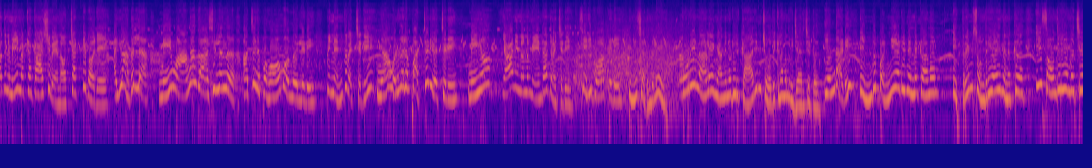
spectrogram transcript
അതിന് മീൻ വെക്കാൻ കാശ് വേണോ? ചട്ടി പോരെ. അയ്യോ അതല്ല. മീൻ വാങ്ങാൻ കാശില്ലെന്ന് അച്ഛനിപ്പോ ഹോമം ഒന്നും ഇല്ലടി. പിന്നെ എന്ത് വെച്ചടി? ഞാൻ ഒരു കലം പച്ചടി വെച്ചടി. നീയോ? ഞാൻ ഇന്നൊന്നും വേണ്ടാന്ന് വെച്ചടി. ശരി പോട്ടടി. പിന്നെ ശകുന്തളേ കുറെ നാളെ ഞാൻ നിന്നോട് ഒരു കാര്യം ചോദിക്കണമെന്ന് വിചാരിച്ചിട്ട്. എന്താടി? എന്ത് ഭംഗിയാടി നിന്നെ കാണാൻ? ഇത്രയും സുന്ദരിയായി നിനക്ക് ഈ സൗന്ദര്യം വെച്ച്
